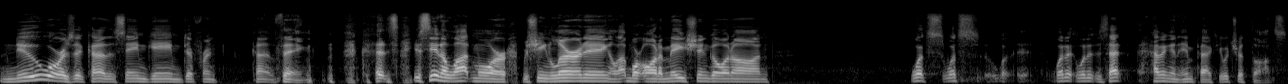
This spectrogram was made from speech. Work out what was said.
new or is it kind of the same game, different kind of thing? Because you're seeing a lot more machine learning, a lot more automation going on. What's, what's, what, what, what is that having an impact? here? What's your thoughts?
